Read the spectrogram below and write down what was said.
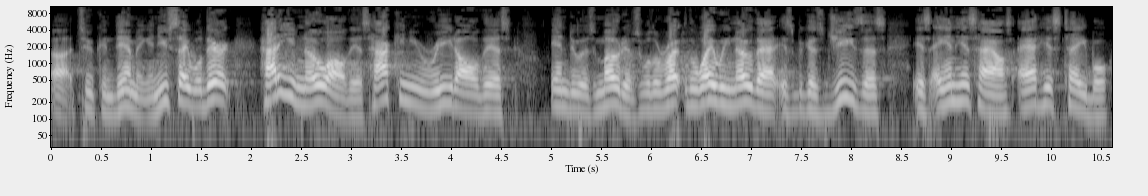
uh, to condemning. And you say, well, Derricke, how do you know all this? How can you read all this into his motives? Well, the, the way we know that is because Jesus is in his house at his table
